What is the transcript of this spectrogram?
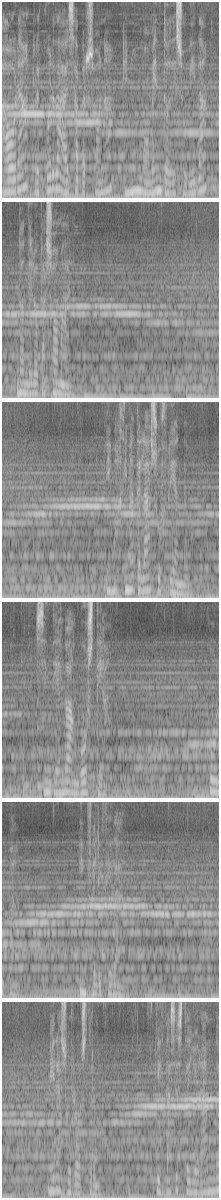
Ahora recuerda a esa persona en un momento de su vida donde lo pasó mal. Imagínatela sufriendo, sintiendo angustia, culpa, infelicidad. Mira su rostro. Quizás esté llorando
